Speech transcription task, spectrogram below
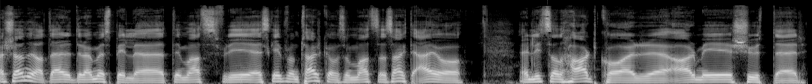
jeg skjønner jo at det er drømmespillet til Mats, fordi Escape from Tarkov, som Mats har sagt, er jo en litt sånn hardcore eh, army-shooter.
